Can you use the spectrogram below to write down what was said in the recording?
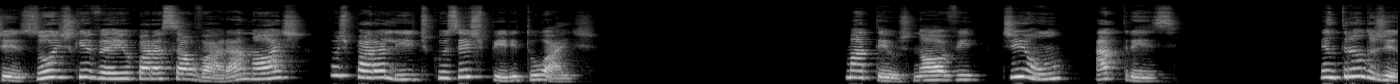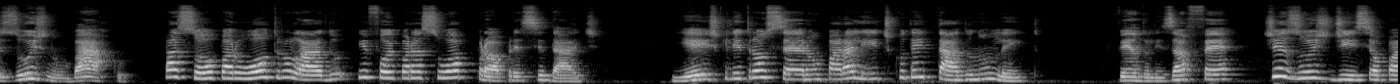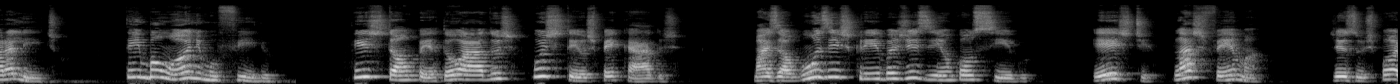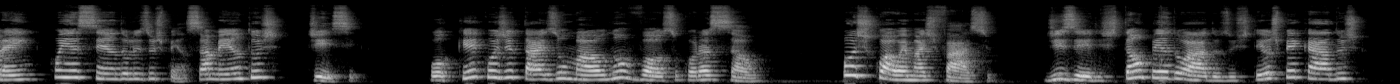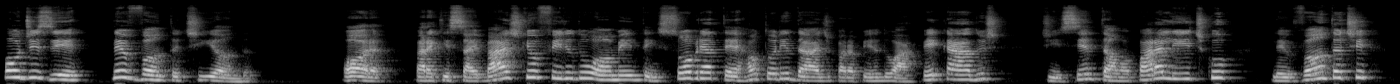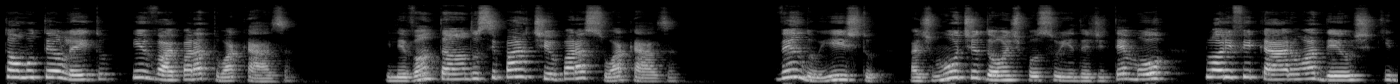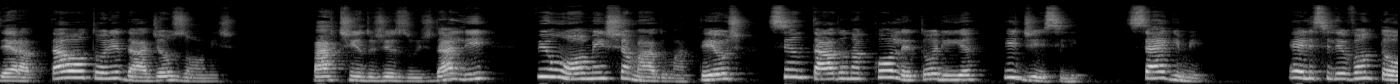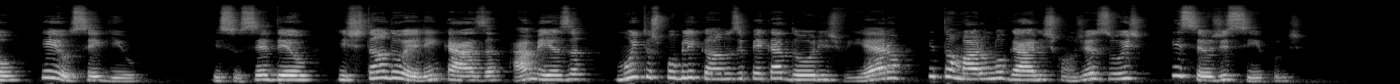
Jesus que veio para salvar a nós, os paralíticos espirituais. Mateus 9, de 1 a 13 Entrando Jesus num barco, passou para o outro lado e foi para sua própria cidade. E eis que lhe trouxeram um paralítico deitado num leito. Vendo-lhes a fé, Jesus disse ao paralítico: tem bom ânimo, filho. Estão perdoados os teus pecados. Mas alguns escribas diziam consigo: Este blasfema. Jesus, porém, conhecendo-lhes os pensamentos, disse: Por que cogitais o mal no vosso coração? Pois qual é mais fácil? Dizer estão perdoados os teus pecados ou dizer levanta-te e anda? Ora, para que saibais que o Filho do Homem tem sobre a terra autoridade para perdoar pecados, disse então ao paralítico: Levanta-te, toma o teu leito e vai para a tua casa. E levantando-se, partiu para a sua casa. Vendo isto, as multidões possuídas de temor glorificaram a Deus que dera tal autoridade aos homens. Partindo Jesus dali, viu um homem chamado Mateus sentado na coletoria e disse-lhe: Segue-me. Ele se levantou e o seguiu. E sucedeu que, estando ele em casa, à mesa, muitos publicanos e pecadores vieram e tomaram lugares com Jesus e seus discípulos.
